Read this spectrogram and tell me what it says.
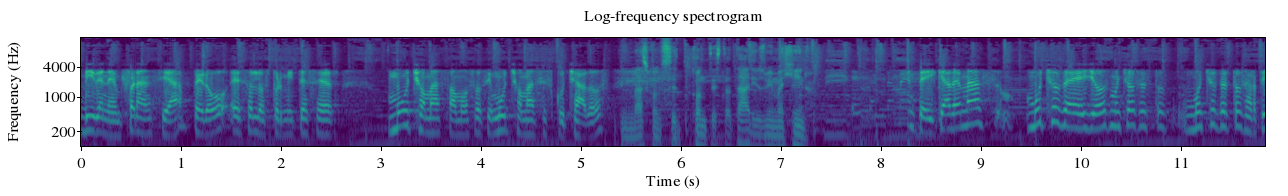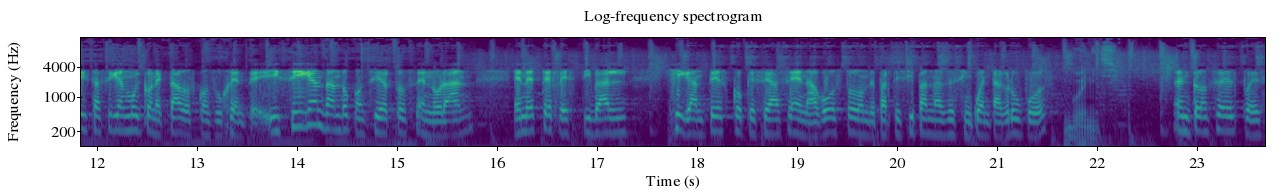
viven en Francia, pero eso los permite ser mucho más famosos y mucho más escuchados. Y más conte- contestatarios, me imagino. Exactamente, y que además muchos de ellos, muchos de estos, muchos de estos artistas siguen muy conectados con su gente y siguen dando conciertos en Orán, en este festival gigantesco que se hace en agosto, donde participan más de 50 grupos. Buenísimo. Entonces, pues,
